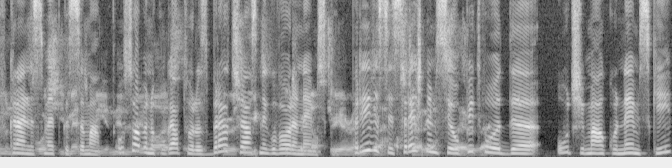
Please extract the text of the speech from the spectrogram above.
в крайна сметка сама. Особено когато разбра, че аз не говоря немски. Преди да се срещнем се опитвала да учи малко немски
